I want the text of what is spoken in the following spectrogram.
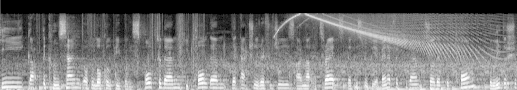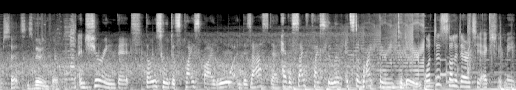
he got the consent of the local people. He spoke to them, he told them that actually refugees are not a threat, that this will be a benefit to them, so that the tone the leadership sets is very important. Ensuring that those who are displaced by war and disaster have a safe place to live, it's the right thing to do. What does solidarity actually mean?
